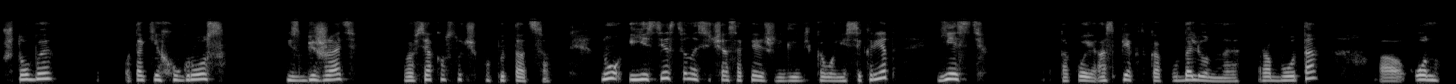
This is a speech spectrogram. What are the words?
чтобы таких угроз избежать, во всяком случае попытаться. Ну и, естественно, сейчас, опять же, ни для кого не секрет, есть такой аспект, как удаленная работа. А, он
